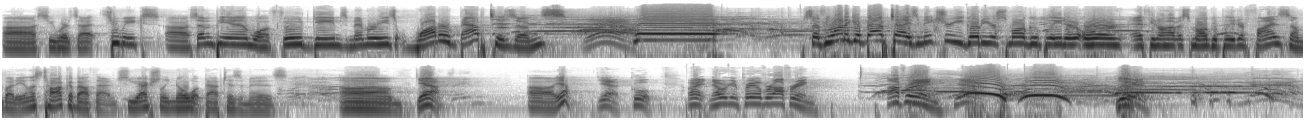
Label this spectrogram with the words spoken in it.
Uh, see where it's at. Two weeks, uh, 7 p.m. We'll have food, games, memories, water baptisms. Yeah. What? So if you want to get baptized, make sure you go to your small group leader, or if you don't have a small group leader, find somebody and let's talk about that, so you actually know what baptism is. Um, yeah. Uh, yeah. Yeah, cool. All right, now we're going to pray over offering. Offering. Yeah. Woo! Yeah.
